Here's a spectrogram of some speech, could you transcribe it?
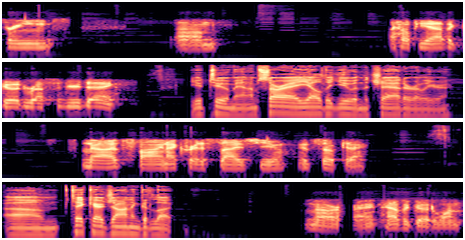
streams. Um, I hope you have a good rest of your day. You too, man. I'm sorry I yelled at you in the chat earlier. No, it's fine. I criticized you. It's okay. Um, take care, John, and good luck. All right. Have a good one.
